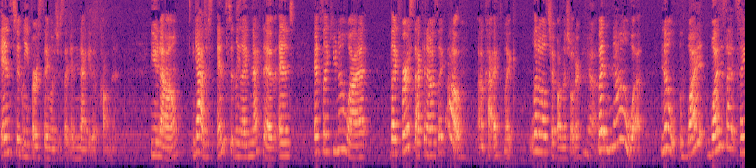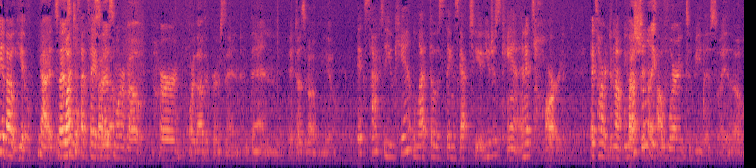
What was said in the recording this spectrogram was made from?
instantly first thing was just like a negative comment. You know? Yeah, just instantly like negative and it's like, you know what? Like for a second I was like, Oh, okay. Like little chip on the shoulder. Yeah. But no. No, what what does that say about you? yeah, it says what does that say about says you? more about her or the other person than it does about you. Exactly. You can't let those things get to you. You just can't, and it's hard. It's hard to not You have question to like yourself. learn to be this way though.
